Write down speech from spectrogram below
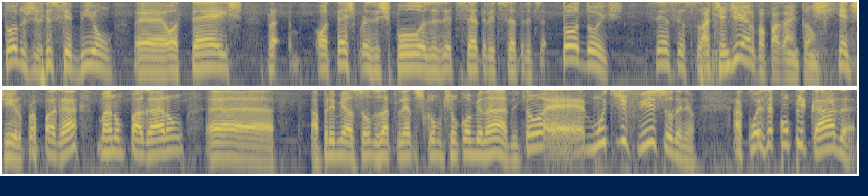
todos recebiam é, hotéis, pra, hotéis para as esposas, etc, etc, etc. Todos, sem exceção. Mas tinha dinheiro para pagar então? Tinha dinheiro para pagar, mas não pagaram é, a premiação dos atletas como tinham combinado. Então é muito difícil, Daniel. A coisa é complicada.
